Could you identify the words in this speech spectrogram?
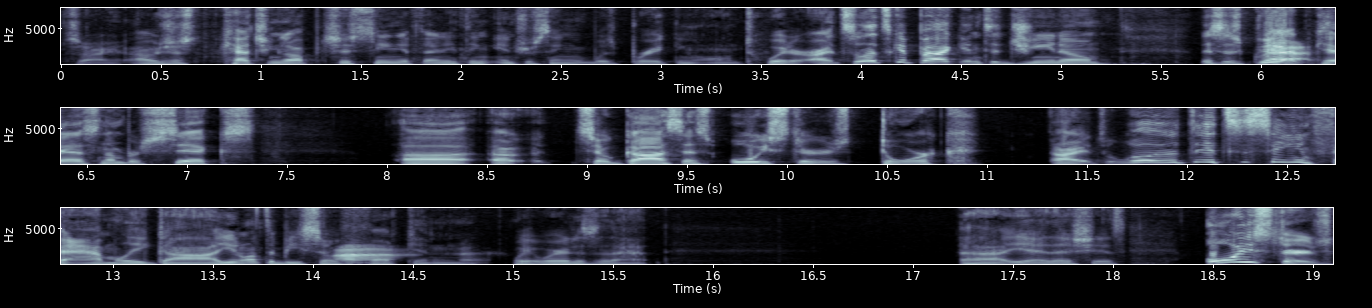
sorry. I was just catching up, just seeing if anything interesting was breaking on Twitter. All right, so let's get back into Geno. This is Yes. Grabcast number six. Uh, uh so Goss says oysters, dork. All right. Well, it- it's the same family, guy. You don't have to be so Ah. fucking. Wait, where is it at? Uh, yeah, there she is. Oysters,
